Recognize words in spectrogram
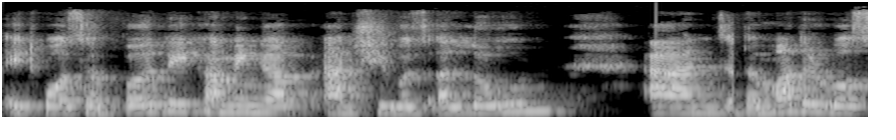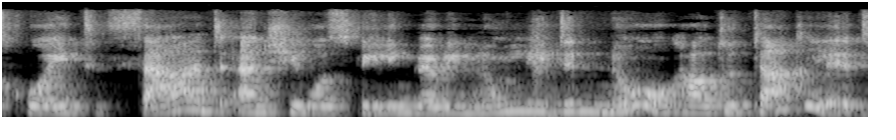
It was her birthday coming up and she was alone and the mother was quite sad and she was feeling very lonely didn't know how to tackle it.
